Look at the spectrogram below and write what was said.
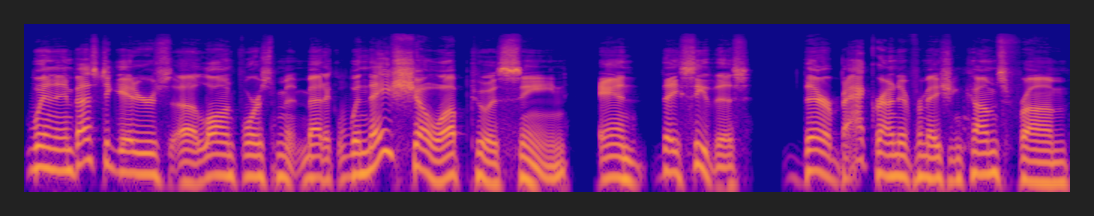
When investigators, uh, law enforcement, medical, when they show up to a scene and they see this, their background information comes from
